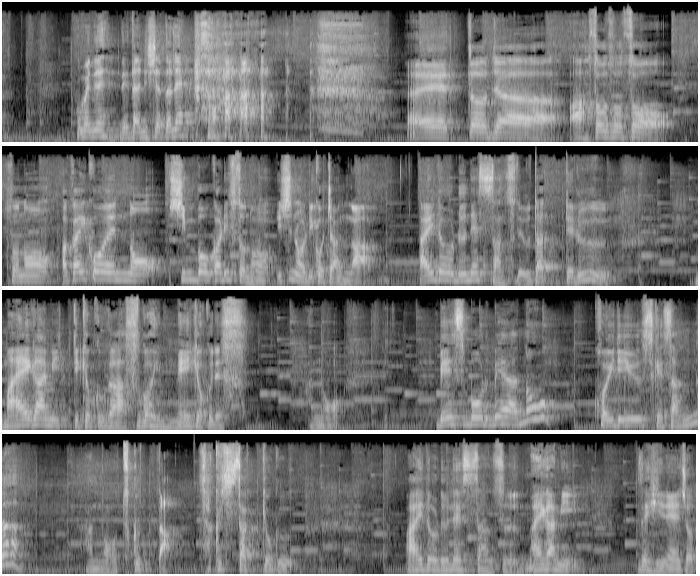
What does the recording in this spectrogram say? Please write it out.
ごめんね、ネタにしちゃったね。えっと、じゃあ、あ、そうそうそう。その赤い公園の新ボーカリストの石野莉子ちゃんが、アイドルネッサンスで歌ってる、前髪って曲がすごい名曲です。あの、ベースボールベアの小出祐介さんが、あの、作った作詞作曲、アイドルネッサンス前髪。ぜひね、ちょっ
